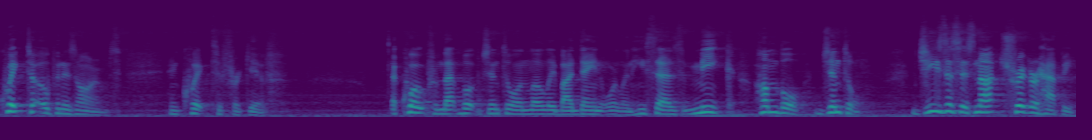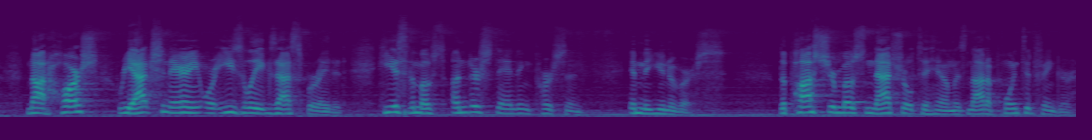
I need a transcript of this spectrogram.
quick to open his arms, and quick to forgive. A quote from that book, Gentle and Lowly, by Dane Ortlund. He says, Meek, humble, gentle. Jesus is not trigger happy, not harsh, reactionary, or easily exasperated. He is the most understanding person in the universe. The posture most natural to him is not a pointed finger,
